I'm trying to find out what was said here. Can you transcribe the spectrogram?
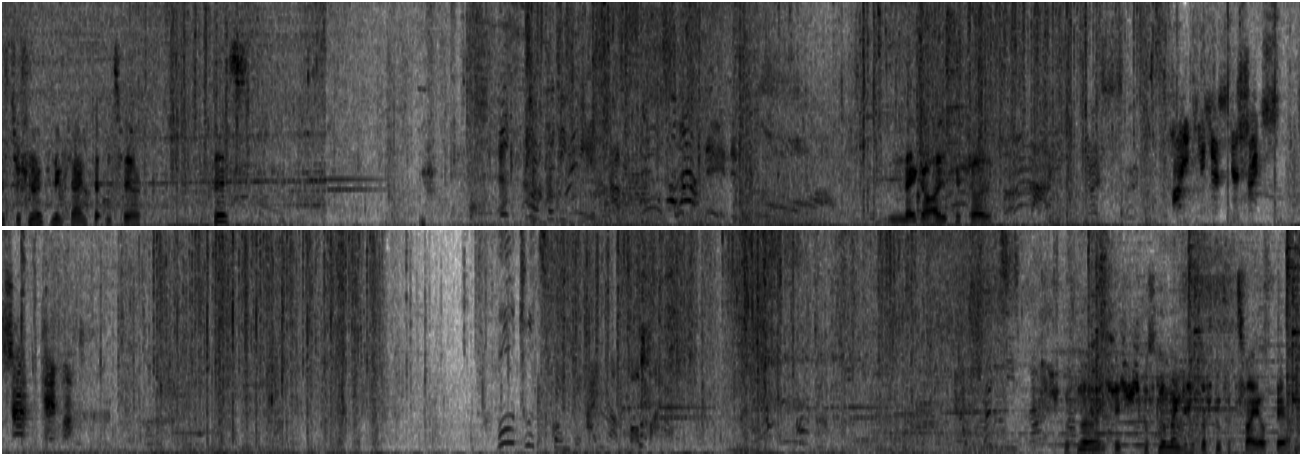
Bist du schnell für den kleinen fetten Zwerg? Wieder. Lecker Altmetall. Feindliches Geschütz. Zerdeppert. Wo tut's denn? Einer vorbei. Ich muss nur, ich, ich muss nur mein Geschütz auf Stufe 2 aufwerten.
